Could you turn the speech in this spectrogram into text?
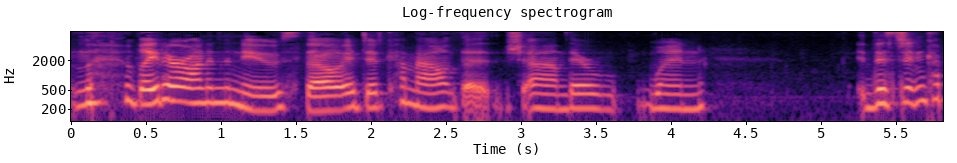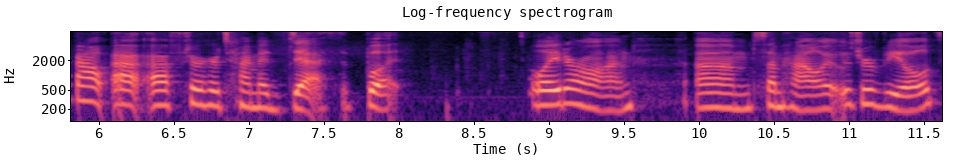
later on in the news, though, it did come out that um, there when this didn't come out a- after her time of death, but later on, um, somehow it was revealed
